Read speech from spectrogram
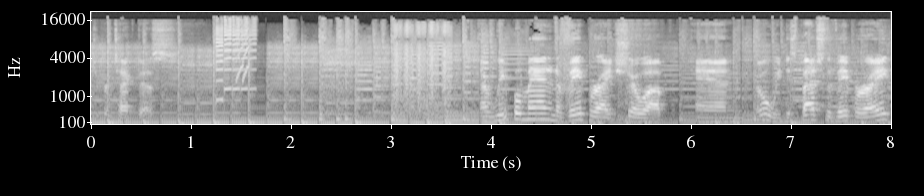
to protect us. A Repo Man and a Vaporite show up, and oh, we dispatch the Vaporite.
